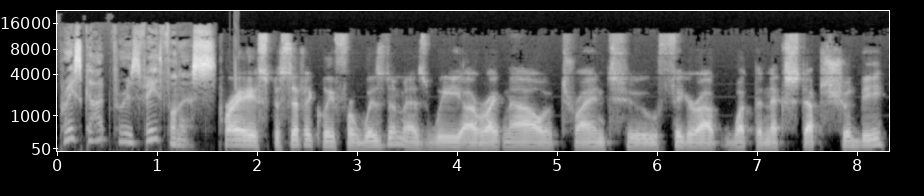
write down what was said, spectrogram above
Praise God for his faithfulness. Pray specifically for wisdom as we are right now trying to figure out what the next steps should be.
